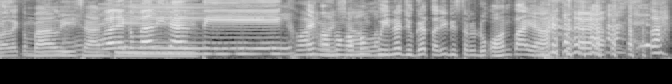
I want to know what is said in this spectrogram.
Boleh kembali cantik. Boleh kembali cantik. Wah, Eh ngomong-ngomong. Quina juga tadi diseruduk onta ya.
